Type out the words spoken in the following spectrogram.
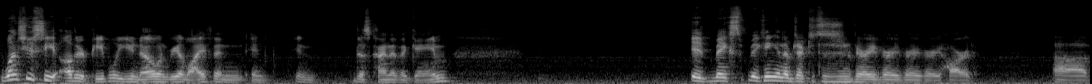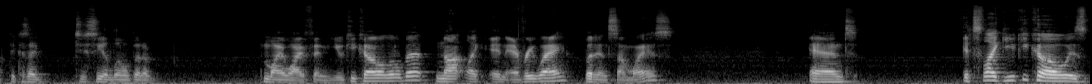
once you see other people you know in real life in in, in this kind of a game, it makes making an objective decision very very very very hard uh, because I do see a little bit of my wife and Yukiko a little bit, not like in every way, but in some ways. And it's like Yukiko is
